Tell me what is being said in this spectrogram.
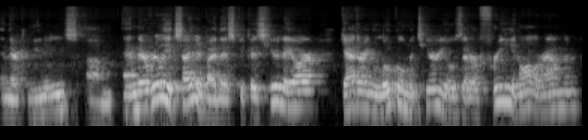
in their communities. Um, and they're really excited by this because here they are gathering local materials that are free and all around them.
